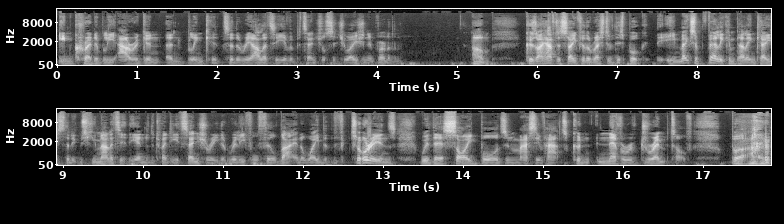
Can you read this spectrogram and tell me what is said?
incredibly arrogant and blinkered to the reality of a potential situation in front of them. Um, because I have to say, for the rest of this book, he makes a fairly compelling case that it was humanity at the end of the 20th century that really fulfilled that in a way that the Victorians, with their sideboards and massive hats, couldn't never have dreamt of. But,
